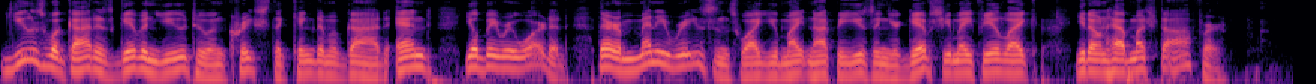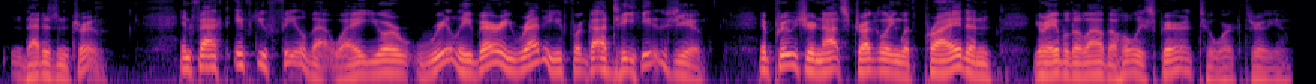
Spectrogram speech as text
Use what God has given you to increase the kingdom of God, and you'll be rewarded. There are many reasons why you might not be using your gifts. You may feel like you don't have much to offer. That isn't true. In fact, if you feel that way, you're really very ready for God to use you. It proves you're not struggling with pride and you're able to allow the Holy Spirit to work through you.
